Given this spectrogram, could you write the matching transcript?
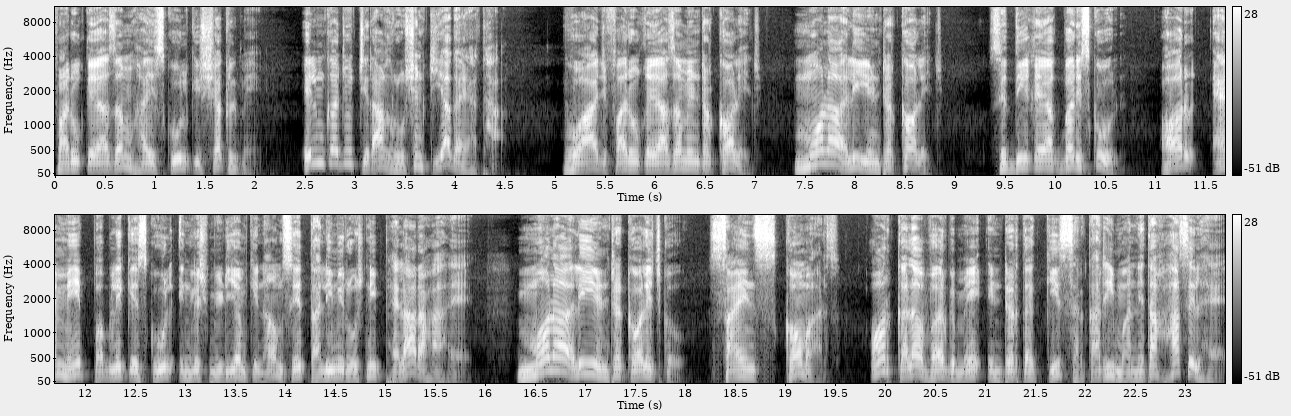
फारूक आज़म हाई स्कूल की शक्ल में इल्म का जो चिराग रोशन किया गया था वो आज फारूक Azam inter college, Maula Ali inter college, Siddiq Akbar school और M A public school English medium के नाम से तालीमी रोशनी फैला रहा है। मौला अली इंटर कॉलेज को साइंस, कॉमर्स और कला वर्ग में इंटर तक की सरकारी मान्यता हासिल है।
